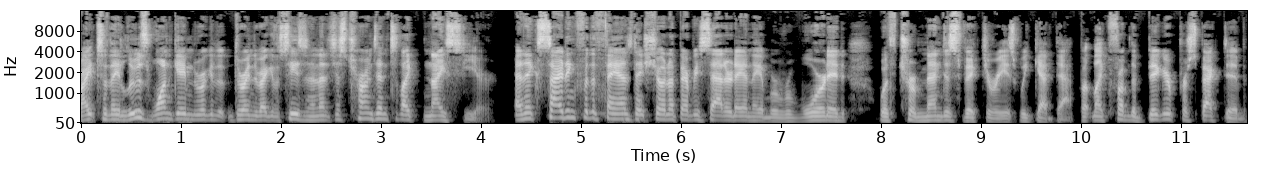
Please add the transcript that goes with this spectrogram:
right? So they lose one game during the regular season, and then it just turns into like nice year and exciting for the fans. They showed up every Saturday and they were rewarded with tremendous victories. We get that. But like from the bigger perspective,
